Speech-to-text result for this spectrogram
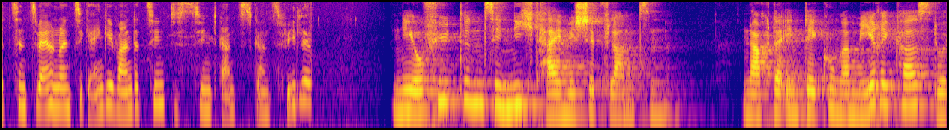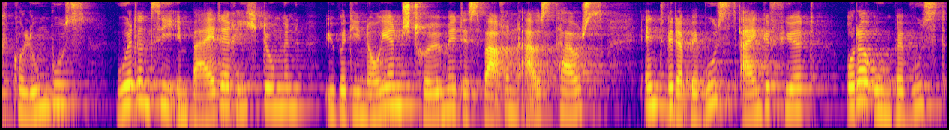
1492 eingewandert sind. Das sind ganz, ganz viele. Neophyten sind nicht heimische Pflanzen. Nach der Entdeckung Amerikas durch Kolumbus wurden sie in beide Richtungen über die neuen Ströme des Warenaustauschs entweder bewusst eingeführt oder unbewusst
